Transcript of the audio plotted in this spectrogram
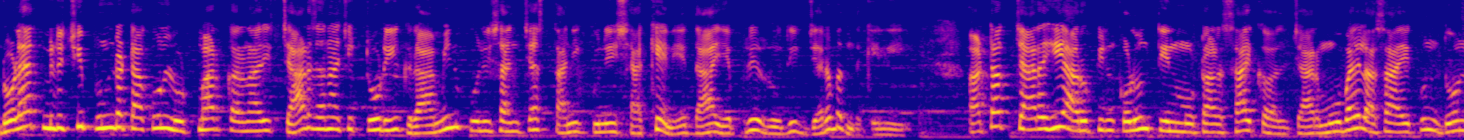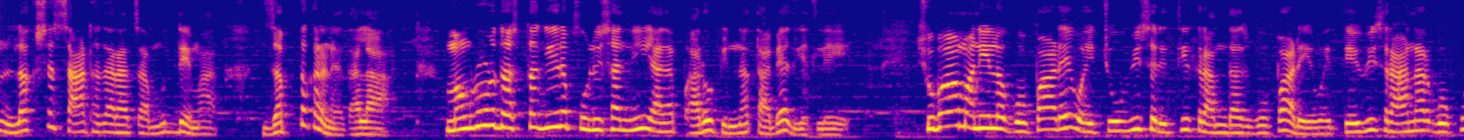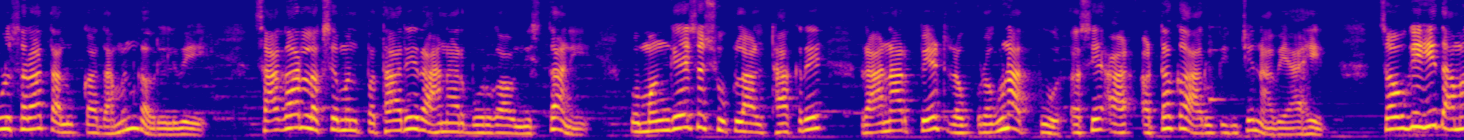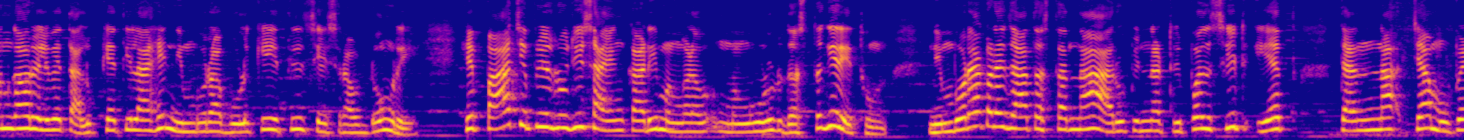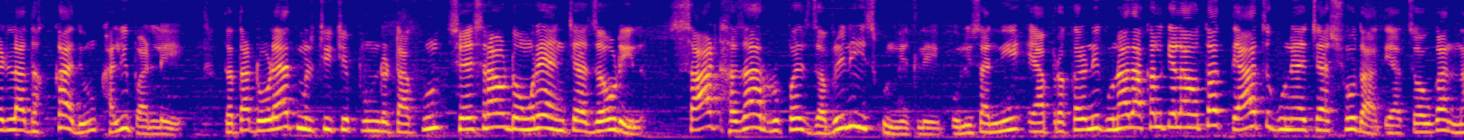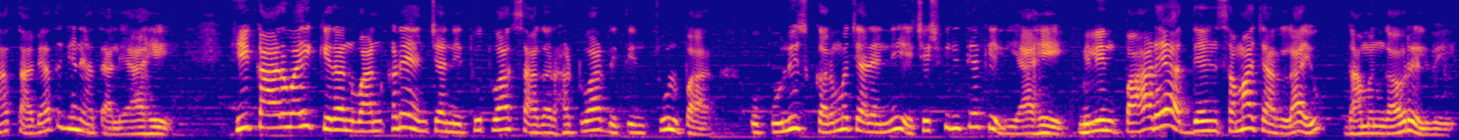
डोळ्यात मिरची पुंड टाकून लूटमार करणारी चार जणांची टोळी ग्रामीण पोलिसांच्या स्थानिक गुन्हे शाखेने दहा एप्रिल रोजी जरबंद केली. अटक चारही आरोपींकडून तीन मोटारसायकल चार मोबाईल असा एकूण दोन लक्ष साठ हजाराचा मुद्देमाल जप्त करण्यात आला. मंगरूळ दस्तगीर पोलिसांनी या आरोपींना ताब्यात घेतले. शुभम अनिल गोपाडे वय चोवीस ऋतिक रामदास गोपाडे वय तेवीस राहणार गोकुळसरा तालुका धामणगाव रेल्वे. सागर लक्ष्मण पथारे राहणार बोरगाव निस्ताने व मंगेश शुकलाल ठाकरे राहणार पेठ रघु रघुनाथपूर असे आ अटक आरोपींचे नावे आहेत. चौघेही धामणगाव रेल्वे तालुक्यातील आहे. निंबोरा बोळके येथील शेषराव डोंगरे हे पाच एप्रिल रोजी सायंकाळी मंगळ मंगळूर दस्तगीर येथून निंबोऱ्याकडे जात असताना आरोपींना ट्रिपल सीट येत त्यांना च्या मोपेडला धक्का देऊन खाली पाडले. तथा डोळ्यात मिरचीचे पुंड टाकून शेषराव डोंगरे यांच्या जवळील साठ हजार रुपये जबरीने हिसकून घेतले. पोलिसांनी या प्रकरणी गुन्हा दाखल केला होता. त्याच गुन्ह्याच्या शोधात या चौघांना ताब्यात घेण्यात आले आहे. ही कारवाई किरण वानखडे यांच्या नेतृत्वात सागर हटवार नितीन चुलपार व पोलीस कर्मचाऱ्यांनी यशस्वीरित्या केली आहे. मिलिंद पहाडे अध्ययन समाचार लाईव्ह धामणगाव रेल्वे.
